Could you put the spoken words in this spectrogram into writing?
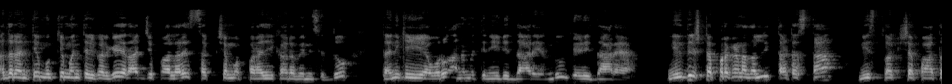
ಅದರಂತೆ ಮುಖ್ಯಮಂತ್ರಿಗಳಿಗೆ ರಾಜ್ಯಪಾಲರೇ ಸಕ್ಷಮ ಪ್ರಾಧಿಕಾರವೆನಿಸಿದ್ದು, ತನಿಖೆಗೆ ಅವರು ಅನುಮತಿ ನೀಡಿದ್ದಾರೆ ಎಂದು ಹೇಳಿದ್ದಾರೆ. ನಿರ್ದಿಷ್ಟ ಪ್ರಕರಣದಲ್ಲಿ ತಟಸ್ಥ, ನಿಷ್ಪಕ್ಷಪಾತ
